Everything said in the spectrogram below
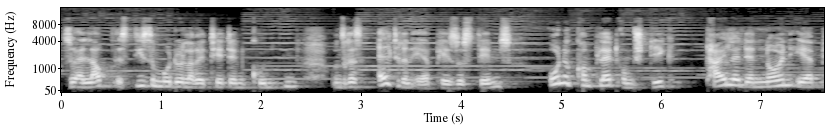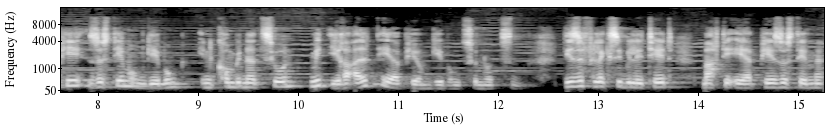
So erlaubt es diese Modularität den Kunden unseres älteren ERP-Systems ohne Komplettumstieg Teile der neuen ERP-Systemumgebung in Kombination mit ihrer alten ERP-Umgebung zu nutzen. Diese Flexibilität macht die ERP-Systeme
